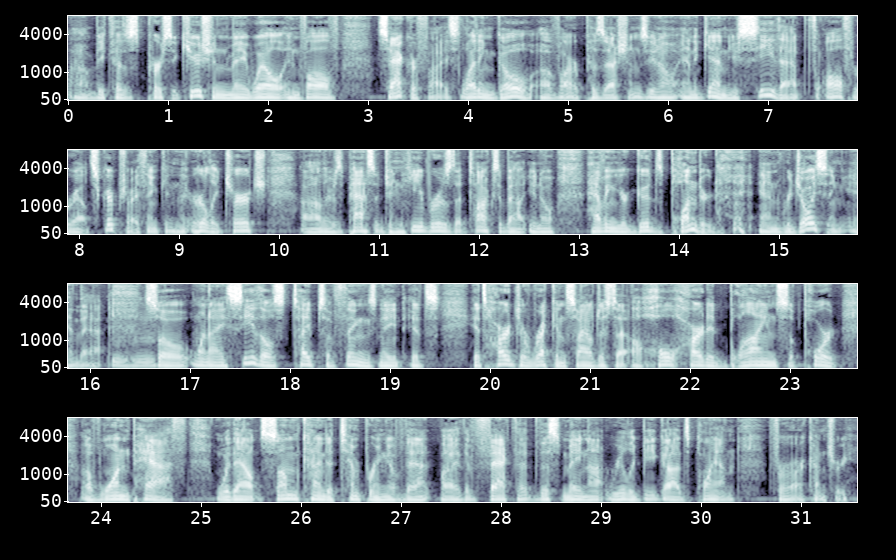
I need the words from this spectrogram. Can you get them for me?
Uh, because persecution may well involve sacrifice, letting go of our possessions, you know. And again, you see that th- all throughout Scripture. I think in the early church, uh, there's a passage in Hebrews that talks about, you know, having your goods plundered and rejoicing in that. Mm-hmm. So when I see those types of things, Nate, it's it's hard to reconcile just a, a wholehearted blind support of one path without some kind of tempering of that by the fact that this may not really be God's plan for our country.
